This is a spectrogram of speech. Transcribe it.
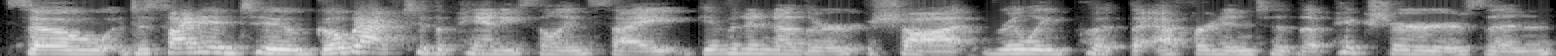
So decided to go back to the panty selling site, give it another shot, really put the effort into the pictures and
